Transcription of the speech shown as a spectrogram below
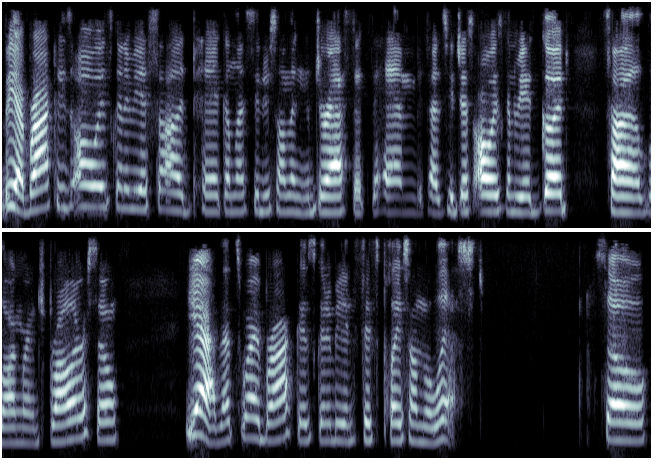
But yeah, Brocky's always going to be a solid pick unless you do something drastic to him because he's just always going to be a good, solid long range brawler. So yeah, that's why Brock is going to be in fifth place on the list. So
